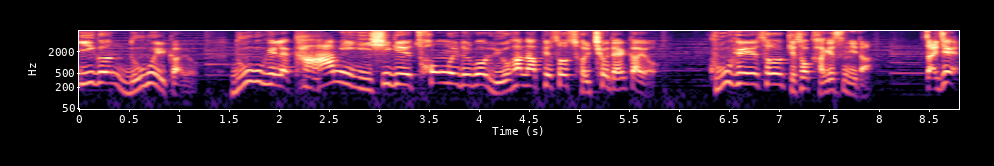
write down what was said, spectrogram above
이건 누구일까요? 누구길래 감히 이 시기에 총을 들고 류한 앞에서 설치될까요? 9회에서 계속 하겠습니다. 자 이제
